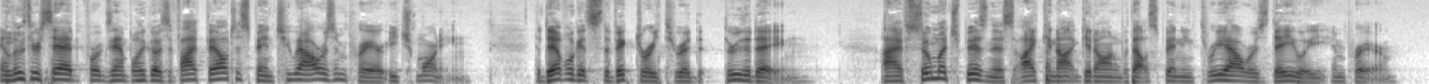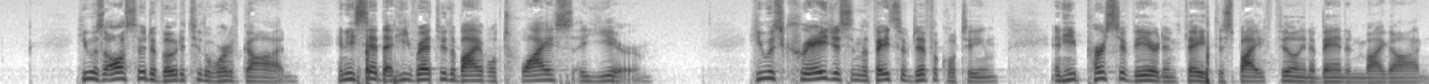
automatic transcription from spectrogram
And Luther said, for example, he goes, If I fail to spend two hours in prayer each morning, the devil gets the victory through, through the day. I have so much business I cannot get on without spending three hours daily in prayer. He was also devoted to the Word of God, and he said that he read through the Bible twice a year. He was courageous in the face of difficulty, and he persevered in faith despite feeling abandoned by God.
